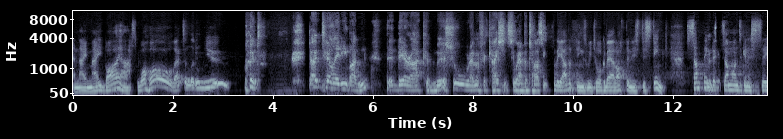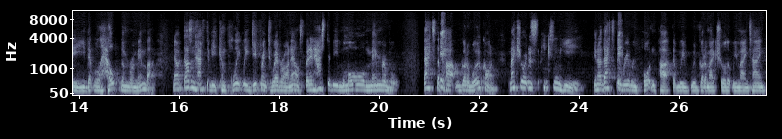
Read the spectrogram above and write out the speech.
and they may buy us. Whoa, that's a little new. Don't tell anyone that there are commercial ramifications to advertising. The other things we talk about often is distinct, something that someone's going to see that will help them remember. Now, it doesn't have to be completely different to everyone else, but it has to be more memorable. That's the yeah. part we've got to work on. Make sure it hmm. sticks in here. You know, that's the yeah. real important part that we've, we've got to make sure that we maintain.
